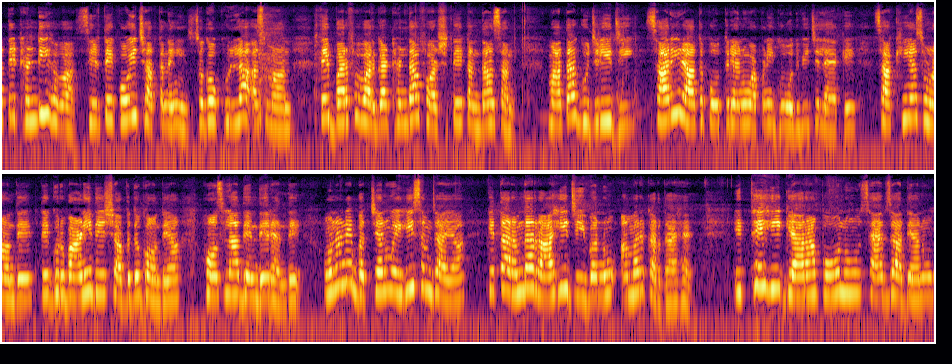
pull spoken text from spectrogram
ਅਤੇ ਠੰਡੀ ਹਵਾ, ਸਿਰ ਤੇ ਕੋਈ ਛੱਤ ਨਹੀਂ, ਸਗੋਂ ਖੁੱਲਾ ਅਸਮਾਨ ਤੇ ਬਰਫ਼ ਵਰਗਾ ਠੰਡਾ ਫਰਸ਼ ਤੇ ਕੰਧਾਂ ਸਨ। ਮਾਤਾ ਗੁਜਰੀ ਜੀ ਸਾਰੀ ਰਾਤ ਪੋਤਰਿਆਂ ਨੂੰ ਆਪਣੀ ਗੋਦ ਵਿੱਚ ਲੈ ਕੇ ਸਾਖੀਆਂ ਸੁਣਾਉਂਦੇ ਤੇ ਗੁਰਬਾਣੀ ਦੇ ਸ਼ਬਦ ਗਾਉਂਦਿਆਂ ਹੌਸਲਾ ਦਿੰਦੇ ਰਹਿੰਦੇ। ਉਹਨਾਂ ਨੇ ਬੱਚਿਆਂ ਨੂੰ ਇਹੀ ਸਮਝਾਇਆ ਕਿ ਧਰਮ ਦਾ ਰਾਹ ਹੀ ਜੀਵਨ ਨੂੰ ਅਮਰ ਕਰਦਾ ਹੈ। ਇੱਥੇ ਹੀ 11 ਪੋਹ ਨੂੰ ਸਾਹਿਬਜ਼ਾਦਿਆਂ ਨੂੰ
